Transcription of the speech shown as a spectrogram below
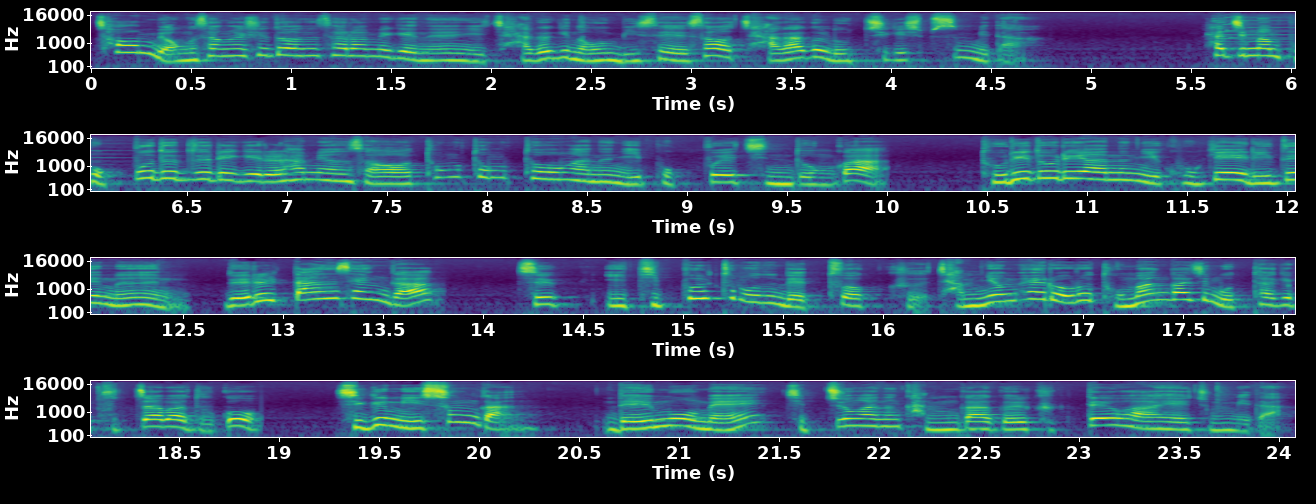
처음 명상을 시도하는 사람에게는 이 자극이 너무 미세해서 자각을 놓치기 쉽습니다. 하지만 복부 두드리기를 하면서 통통통 하는 이 복부의 진동과 도리도리 하는 이 고개의 리듬은 뇌를 딴 생각, 즉 이 디폴트 모드 네트워크, 잡념 회로로 도망가지 못하게 붙잡아 두고 지금 이 순간 내 몸에 집중하는 감각을 극대화해 줍니다.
